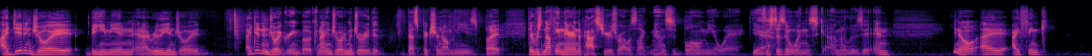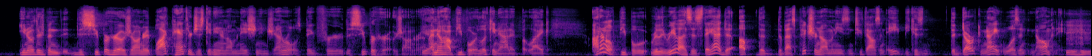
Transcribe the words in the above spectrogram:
I did enjoy Bohemian, and I really enjoyed. I did enjoy Green Book, and I enjoyed a majority of the Best Picture nominees. But there was nothing there in the past years where I was like, "Man, this is blowing me away. If this doesn't win this, I'm going to lose it." And you know, I I think you know, there's been the superhero genre. Black Panther just getting a nomination in general is big for the superhero genre. Yeah. I know how people are looking at it, but like, I don't know if people really realize this. They had to up the, the Best Picture nominees in 2008 because The Dark Knight wasn't nominated. Mm-hmm.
